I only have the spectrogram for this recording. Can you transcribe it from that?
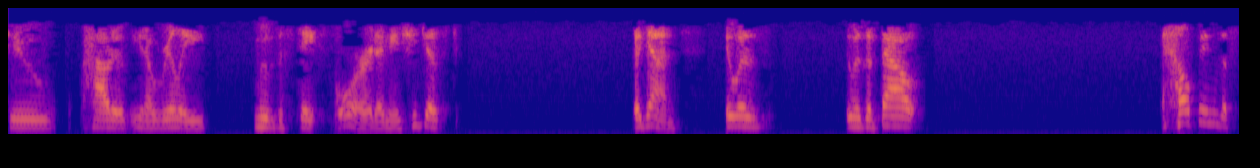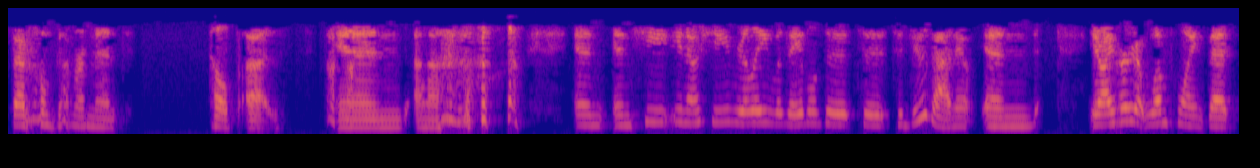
to how to, you know, really move the state forward. I mean, she just, again, it was, it was about helping the federal government help us. and, uh, and, and she, you know, she really was able to, to, to do that. And, and, you know, I heard at one point that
